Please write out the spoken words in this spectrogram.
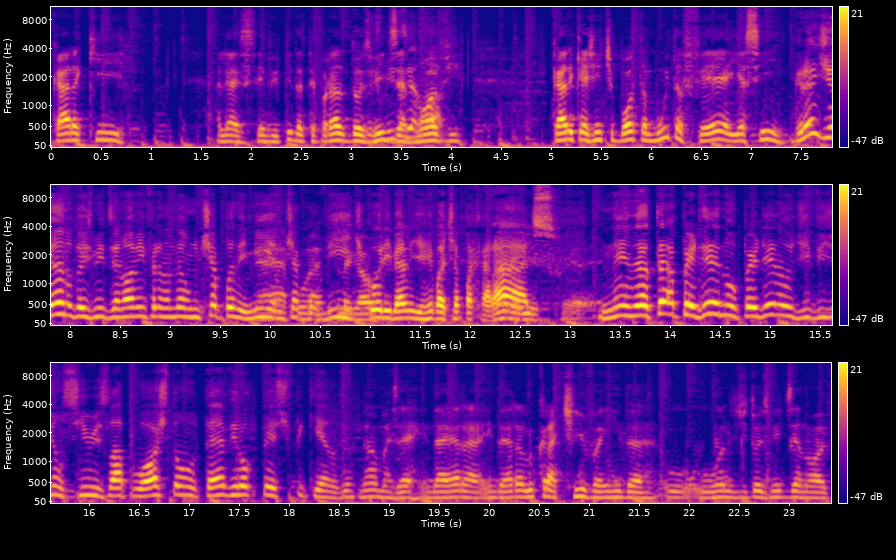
cara que aliás, MVP da temporada 2019. 2019. Cara que a gente bota muita fé e assim. Grande ano 2019, hein, Fernandão? Não tinha pandemia, é, não tinha pô, é Covid, é Corey Bellinger rebatia pra caralho. É isso. É. Nem, até perder no, perder no Division Series lá pro Washington, até virou peixe pequeno, viu? Não, mas é, ainda era, ainda era lucrativa ainda o, o ano de 2019.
